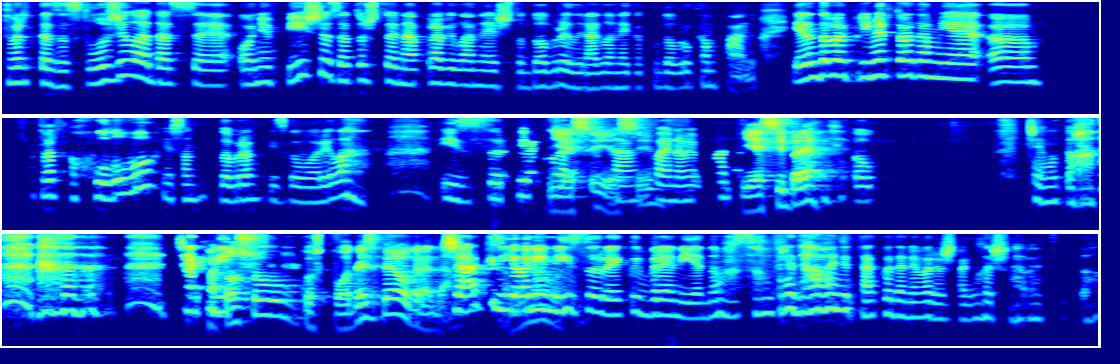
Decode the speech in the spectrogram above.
tvrtka zaslužila da se o njoj piše zato što je napravila nešto dobro ili radila nekakvu dobru kampanju. Jedan dobar primjer toga mi je uh, tvrtka Huluvu, jesam dobro izgovorila, iz. Jesi, jesi. Da, nam je... Jesi bre? Čemu to? čak pa to su gospode iz Beograda. Čak ni oni nisu rekli bre ni jednom u svom predavanju, tako da ne moraš naglašavati to.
